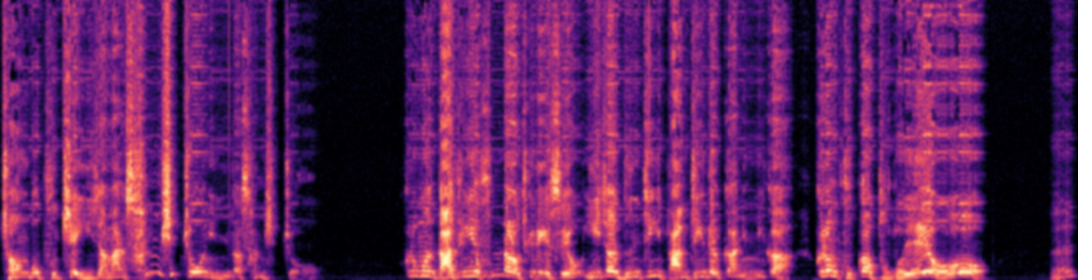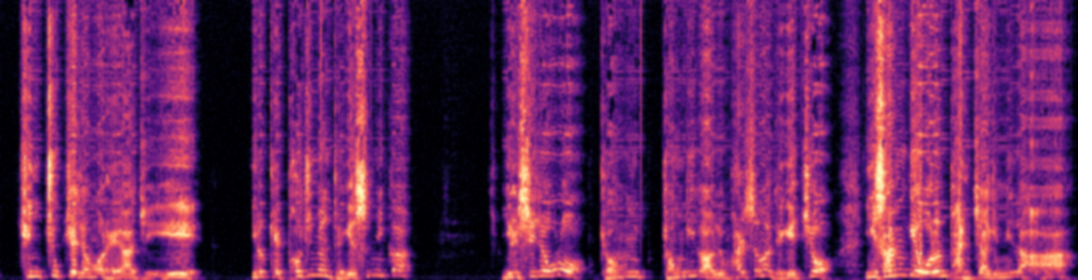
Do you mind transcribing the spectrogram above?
정부 부채 이자만 30조 원입니다. 30조. 그러면 나중에 훗날 어떻게 되겠어요? 이자 눈팅이 반팅이 될 거 아닙니까? 그럼 국가 부도예요. 에? 긴축 재정을 해야지 이렇게 퍼주면 되겠습니까? 일시적으로 경, 경기가 좀 활성화되겠죠. 2, 3개월은 반짝입니다.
